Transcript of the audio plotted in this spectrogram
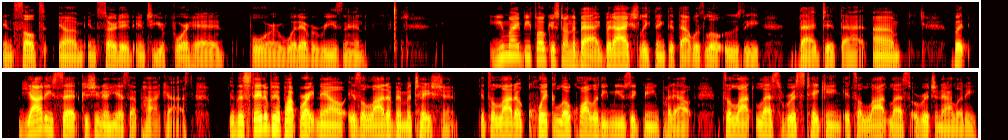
insult um, inserted into your forehead for whatever reason, you might be focused on the bag. But I actually think that that was Lil Uzi that did that. Um, but Yachty said, because you know he has that podcast, the state of hip hop right now is a lot of imitation. It's a lot of quick, low quality music being put out. It's a lot less risk taking. It's a lot less originality.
